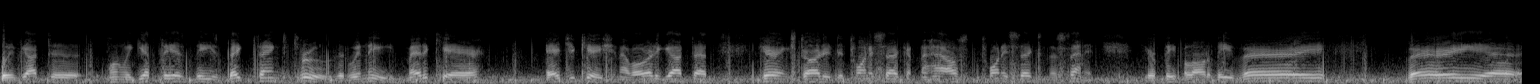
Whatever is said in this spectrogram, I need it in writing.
We've got to when we get these these big things through that we need Medicare, education. I've already got that hearing started the 22nd in the House, 26th in the Senate. Your people ought to be very, very uh,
